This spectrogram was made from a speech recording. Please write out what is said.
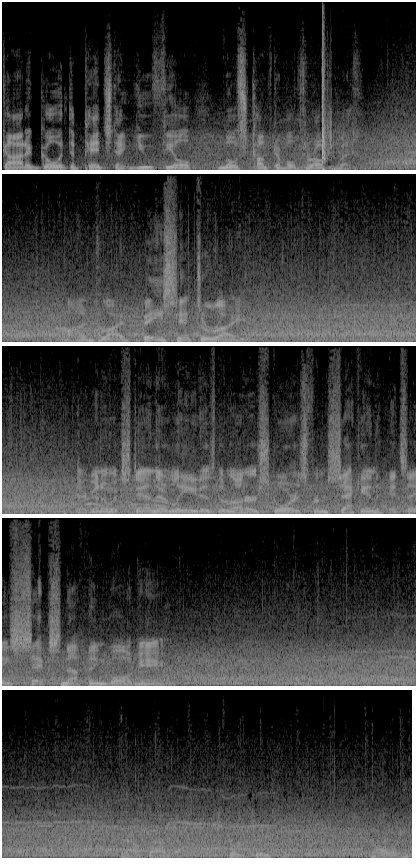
got to go with the pitch that you feel most comfortable throwing with. Line drive base hit to right. They're going to extend their lead as the runner scores from second. It's a 6 nothing ball game. Now batting, third baseman, Colin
